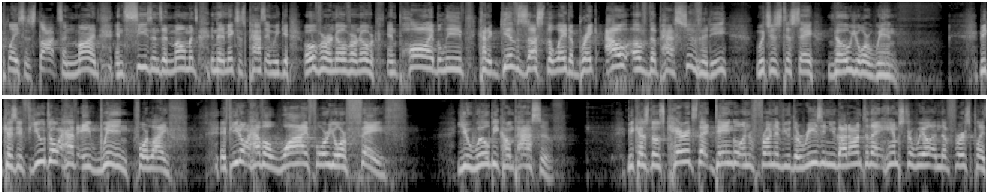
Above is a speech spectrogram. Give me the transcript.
places, thoughts and minds and seasons and moments, and then it makes us pass and we get over and over and over. And Paul, I believe, kind of gives us the way to break out of the passivity, which is to say, know your win. Because if you don't have a win for life, if you don't have a why for your faith, you will become passive. Because those carrots that dangle in front of you, the reason you got onto that hamster wheel in the first place,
